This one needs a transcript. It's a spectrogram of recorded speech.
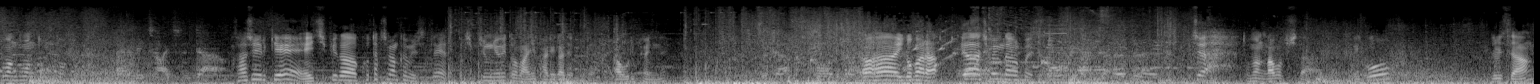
도망, 도망, 도망, 도망. enemy titan down. 사실 이렇게 HP가 코딱지만큼 있을 때 집중력이 더 많이 발휘가 됩니다. 아, 우리 편 있네. 아하, 이거 봐라. 야, 처형당할 뻔했어. 자, 도망가 봅시다. 그리고 늘상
